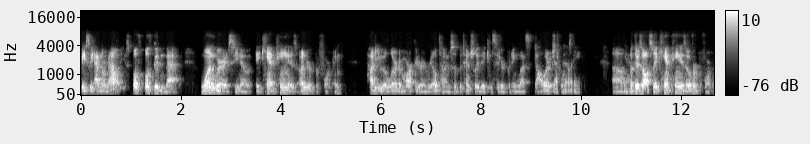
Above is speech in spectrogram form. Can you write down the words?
basically abnormalities both both good and bad one where it's you know a campaign is underperforming how do you alert a marketer in real time so potentially they consider putting less dollars Definitely. towards it? Um, yeah. but there's also a campaign is overperforming.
